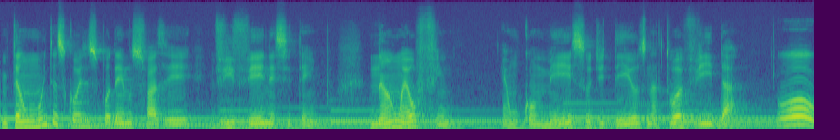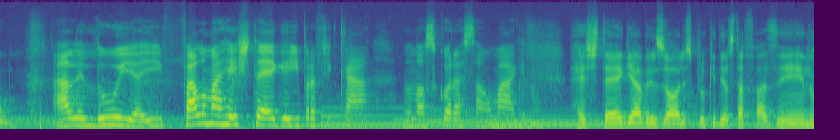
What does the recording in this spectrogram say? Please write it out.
Então, muitas coisas podemos fazer, viver nesse tempo. Não é o fim, é um começo de Deus na tua vida. Oh, aleluia! E fala uma hashtag aí para ficar no nosso coração, Magno. Hashtag abre os olhos para o que Deus está fazendo.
